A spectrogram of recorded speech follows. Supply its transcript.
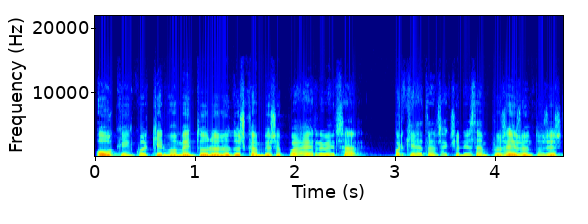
o que en cualquier momento uno de los dos cambios se pueda reversar, porque la transacción ya está en proceso. Entonces,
